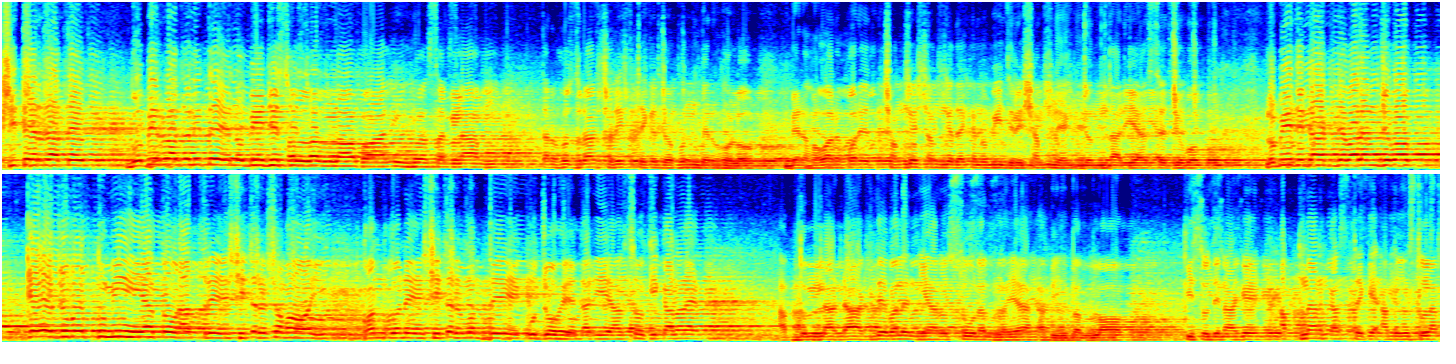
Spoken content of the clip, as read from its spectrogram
শীতের সঙ্গে সঙ্গে দেখে নবীজির সামনে একজন দাঁড়িয়ে আছে যুবক। নবীজি ডাক বলেন, যুবক, কে যুবক তুমি এত রাত্রে শীতের সময় কনকনে শীতের মধ্যে কুজো হয়ে দাঁড়িয়ে আছো? কি কারণে? আব্দুল্লাহ ডাক দিয়ে বলেন ইয়া রাসূলুল্লাহ কিছুদিন আগে আপনার কাছ থেকে আমি ইসলাম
